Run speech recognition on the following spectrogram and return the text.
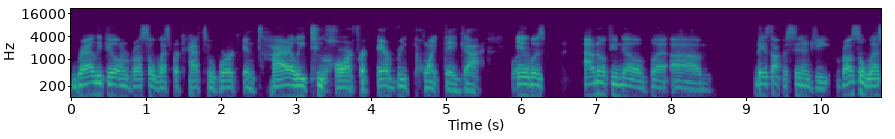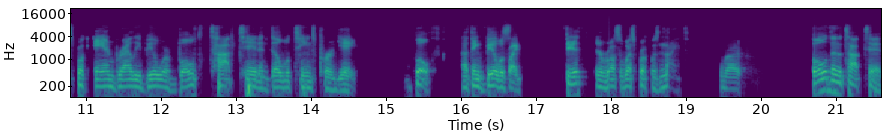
Bradley Beal and Russell Westbrook had to work entirely too hard for every point they got. Right. It was, I don't know if you know, but um, based off of synergy, Russell Westbrook and Bradley Beal were both top 10 in double teams per game. Both. I think Beal was like fifth and Russell Westbrook was ninth. Right. Both in the top 10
